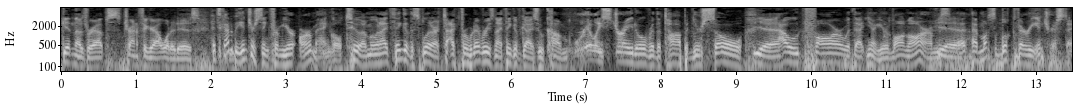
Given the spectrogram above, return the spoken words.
getting those reps, trying to figure out what it is. It's got to be interesting from your arm angle too. I mean, when I think of the splitter, I, for whatever reason, I think of guys who come really straight over the top, and you're so Yeah. out far with that, you know, your long arms. Yeah. That, that must look very interesting.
